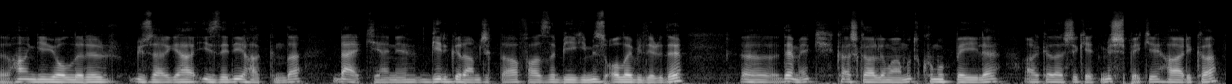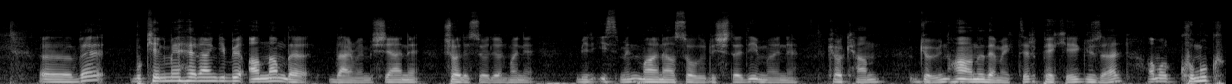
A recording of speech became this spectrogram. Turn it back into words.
e, hangi yolları güzergahı izlediği hakkında belki hani bir gramcık daha fazla bilgimiz olabilirdi. E, demek Kaşgarlı Mahmut Kumuk Bey ile arkadaşlık etmiş. Peki harika. E, ve bu kelimeye herhangi bir anlam da vermemiş. Yani şöyle söylüyorum hani bir ismin manası olur işte değil mi? Hani Kökhan göğün hanı demektir. Peki güzel. Ama kumuk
